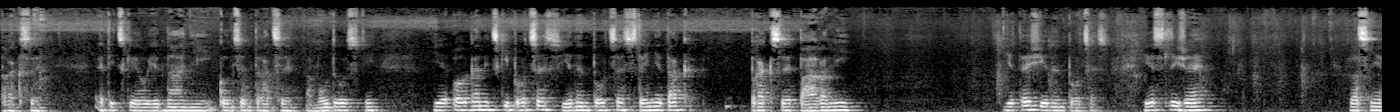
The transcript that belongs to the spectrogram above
praxe etického jednání, koncentrace a moudrosti, je organický proces, jeden proces, stejně tak praxe páramí je tež jeden proces. Jestliže vlastně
